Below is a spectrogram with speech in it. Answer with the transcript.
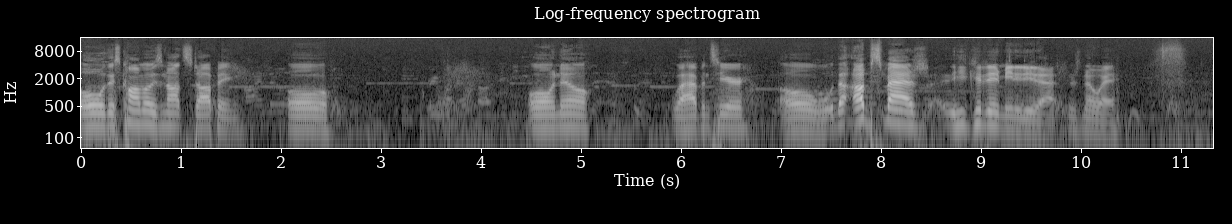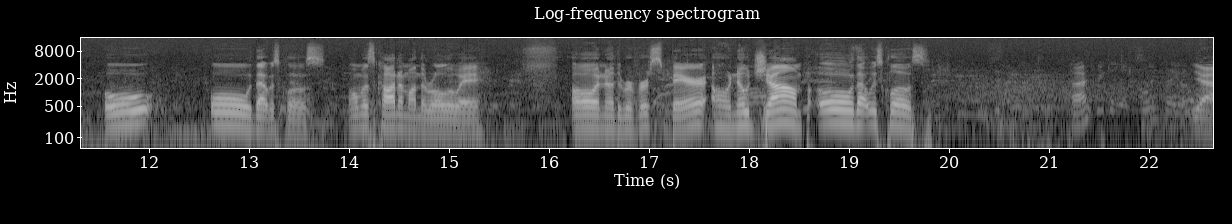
Oh, this combo is not stopping. Oh. Oh, no. What happens here? Oh, the up smash. He couldn't mean to do that. There's no way. Oh. Oh, that was close. Almost caught him on the roll away. Oh, no, the reverse bair. Oh, no jump. Oh, that was close. Huh? Yeah.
